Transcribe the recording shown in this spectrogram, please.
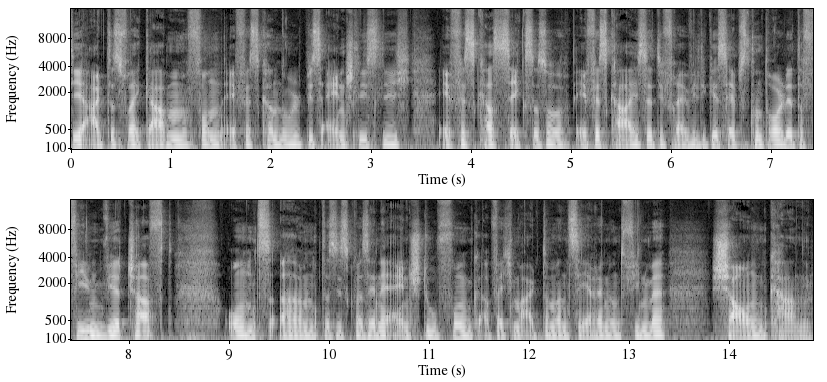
die Altersfreigaben von FSK 0 bis einschließlich FSK 6. Also FSK ist ja die freiwillige Selbstkontrolle der Filmwirtschaft und ähm, das ist quasi eine Einstufung, ab welchem Alter man Serien und Filme schauen kann.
